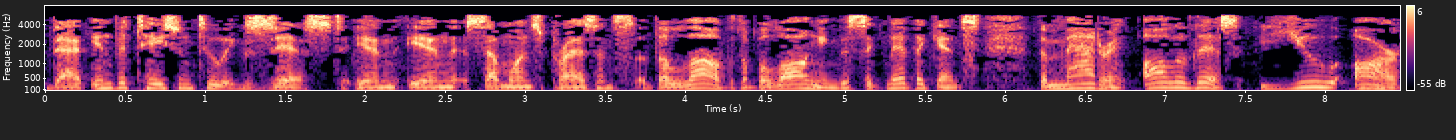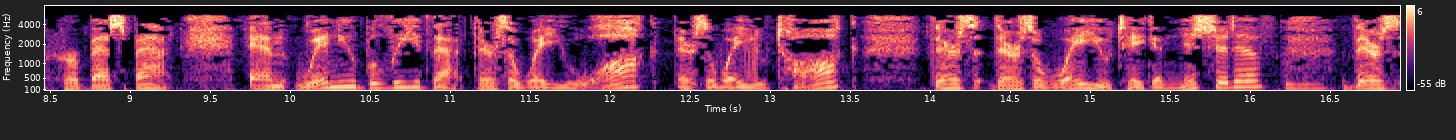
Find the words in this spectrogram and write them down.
that invitation to exist in, in someone's presence, the love, the belonging, the significance, the mattering, all of this. You are her best bat. And when you believe that, there's a way you walk, there's a way you talk, there's, there's a way you take initiative, mm-hmm. there's,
